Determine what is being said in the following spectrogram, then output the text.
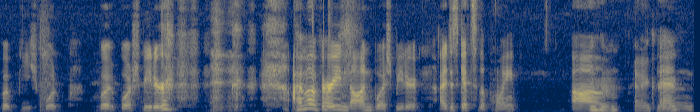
but beach but but bush beater. I'm a very non bush beater. I just get to the point. Um I agree. and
